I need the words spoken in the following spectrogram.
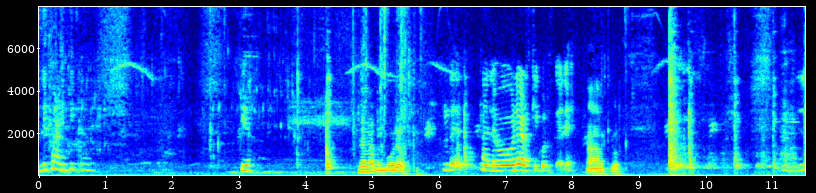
ഇത് കാണിക്കാൻ ഞാൻ നല്ലപോലെ ഇളക്കും. നല്ലപോലെ ഇളക്കി കൊടുക്കല്ലേ? ആ ഇളക്കി കൊടുക്കും നല്ല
